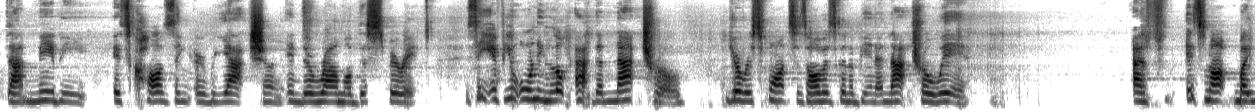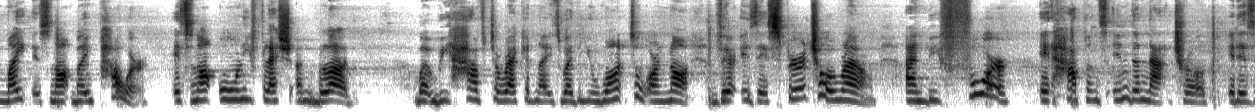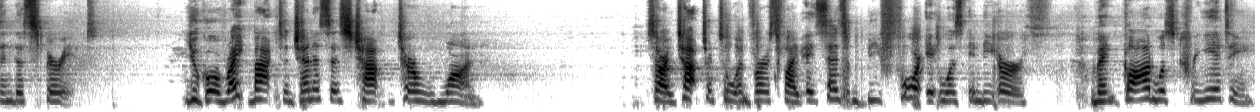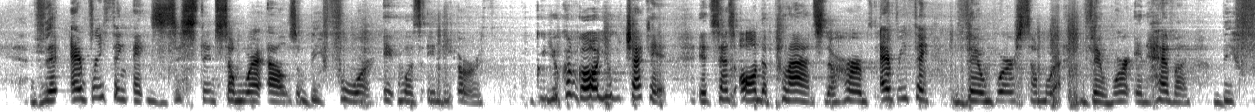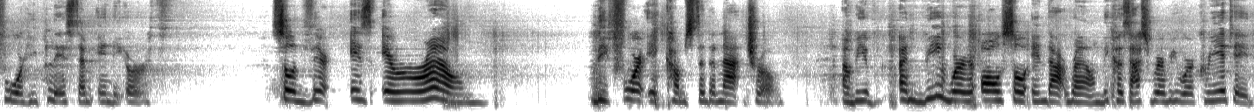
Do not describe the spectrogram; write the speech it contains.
that maybe it's causing a reaction in the realm of the spirit? See, if you only look at the natural, your response is always going to be in a natural way. As it's not by might, it's not by power. It's not only flesh and blood, but we have to recognize whether you want to or not, there is a spiritual realm. And before it happens in the natural, it is in the spirit. You go right back to Genesis chapter 1 sorry, chapter 2 and verse 5, it says, Before it was in the earth, when God was creating, that everything existed somewhere else before it was in the earth. You can go, you check it. It says all the plants, the herbs, everything, they were somewhere. They were in heaven before He placed them in the earth. So there is a realm before it comes to the natural. And we and we were also in that realm because that's where we were created.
